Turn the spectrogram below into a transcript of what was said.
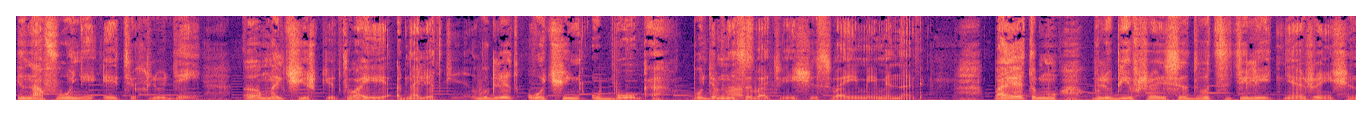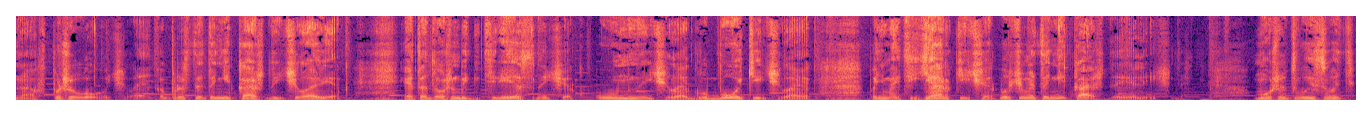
И на фоне этих людей э, мальчишки твои однолетки выглядят очень убого. Будем называть вещи своими именами. Поэтому влюбившаяся 20-летняя женщина в пожилого человека, просто это не каждый человек. Это должен быть интересный человек, умный человек, глубокий человек, понимаете, яркий человек. В общем, это не каждая личность может вызвать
